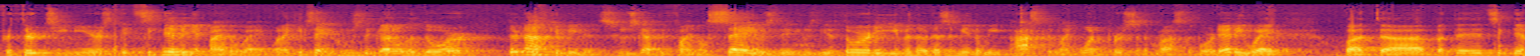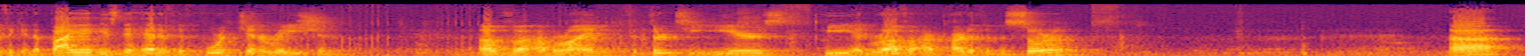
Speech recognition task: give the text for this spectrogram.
for 13 years. It's significant, by the way. When I keep saying who's the Gadol Hador, they're not communities. Who's got the final say? Who's the, who's the authority? Even though it doesn't mean that we paskin like one person across the board anyway. But uh, but it's significant. Abaye is the head of the fourth generation of uh, Amoraim for 13 years. He and Rava are part of the Masorah. Uh,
